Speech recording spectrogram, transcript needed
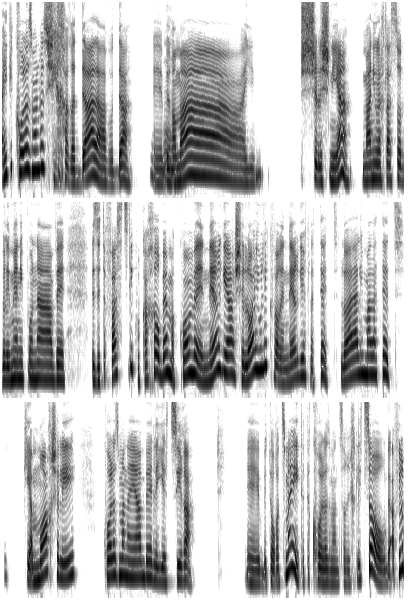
הייתי כל הזמן באיזושהי חרדה על העבודה, אה, ברמה של שנייה, מה אני הולכת לעשות ולמי אני פונה, ו, וזה תפס אצלי כל כך הרבה מקום ואנרגיה, שלא היו לי כבר אנרגיות לתת, לא היה לי מה לתת. כי המוח שלי כל הזמן היה ביצירה. אה, בתור עצמאית, אתה כל הזמן צריך ליצור, אפילו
